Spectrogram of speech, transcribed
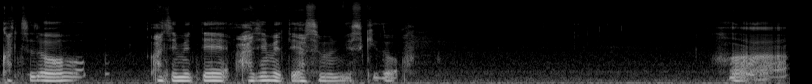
活動始めて初めて休むんですけど。はあ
